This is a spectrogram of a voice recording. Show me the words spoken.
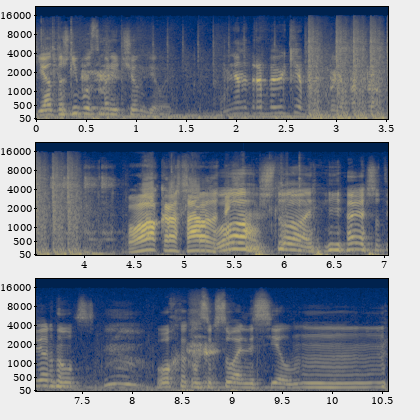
Я даже не буду смотреть, что он делает. У меня на дробовике, были патроны. О, красава. О, что? Я аж отвернулся. Ох, как он сексуально сел. М-м-м.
